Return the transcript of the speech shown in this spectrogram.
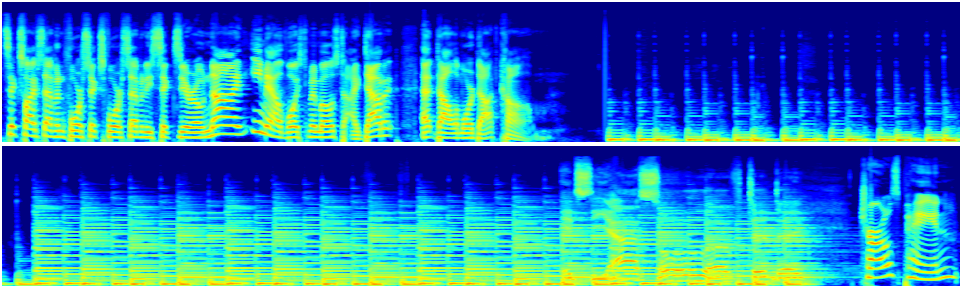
657 464 7609. Email voice memos to I doubt it at dollemore.com. It's the asshole of today. Charles Payne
